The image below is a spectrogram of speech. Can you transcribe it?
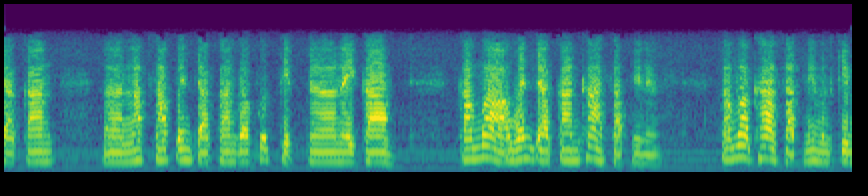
จากการลักทรัพย์ เว้นจากการประพฤติผิดในกามคำว่าเว้นจากการฆ่าสัตว์นี่นะคำว่าฆ่าสัตว์นี่มันกิน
